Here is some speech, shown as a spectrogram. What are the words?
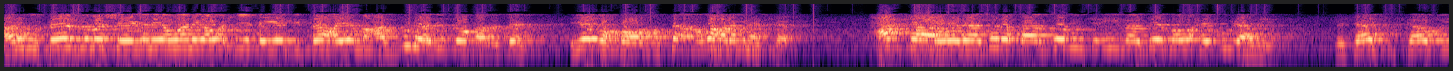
أنا بستيف ما شيئان يواني أوحي قيادي دفاعي مع البدا دي توقعاتين يبقى ورمسان وحلى منها الشاب حتى ولا درق أركب انت إيما ديما وحي قول عليه يعني. مساج كاوي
